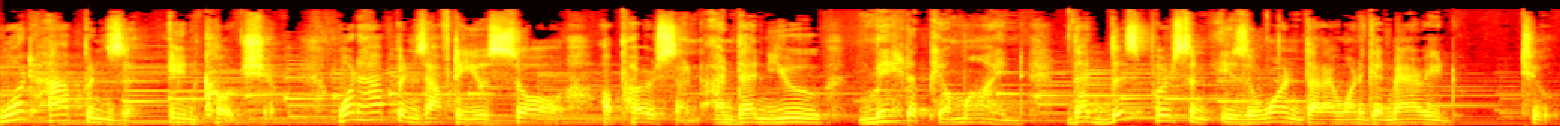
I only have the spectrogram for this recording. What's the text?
What happens in courtship? What happens after you saw a person and then you made up your mind that this person is the one that I want to get married to?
